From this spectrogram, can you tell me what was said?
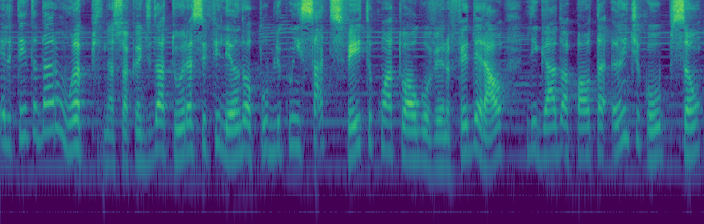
ele tenta dar um up na sua candidatura, se filiando ao público insatisfeito com o atual governo federal ligado à pauta anticorrupção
